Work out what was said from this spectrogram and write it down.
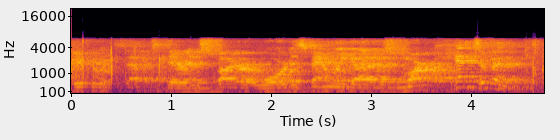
Here to accept their Inspire Award is Family Guy's Mark Hentemann.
